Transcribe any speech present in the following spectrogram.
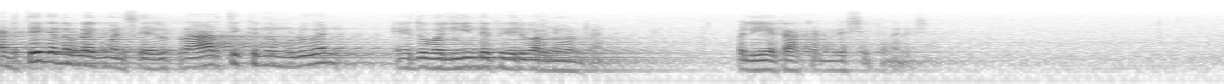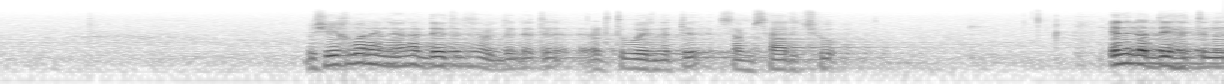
അടുത്തേക്ക് എന്നപ്പോഴേക്ക് മനസ്സിലായി പ്രാർത്ഥിക്കുന്ന മുഴുവൻ ഏതോ വലിയന്റെ പേര് പറഞ്ഞുകൊണ്ടാണ്. വലിയ കാക്കണ രക്ഷിക്കണ രക്ഷ ഷെയ്ഖ് പറയാം ഞാൻ അദ്ദേഹത്തിന്റെ അദ്ദേഹത്തിന്റെ അടുത്ത് പോയിരുന്നിട്ട് സംസാരിച്ചു. എന്നിട്ട് അദ്ദേഹത്തിന്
